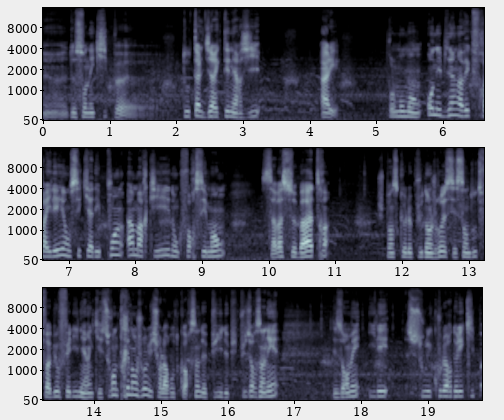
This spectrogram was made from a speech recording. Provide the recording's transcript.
euh, de son équipe euh, Total Direct Energy. Allez, pour le moment, on est bien avec Fraile. On sait qu'il y a des points à marquer. Donc forcément, ça va se battre. Je pense que le plus dangereux, c'est sans doute Fabio Fellini, hein, qui est souvent très dangereux lui, sur la route corse hein, depuis plusieurs années. Désormais, il est sous les couleurs de l'équipe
